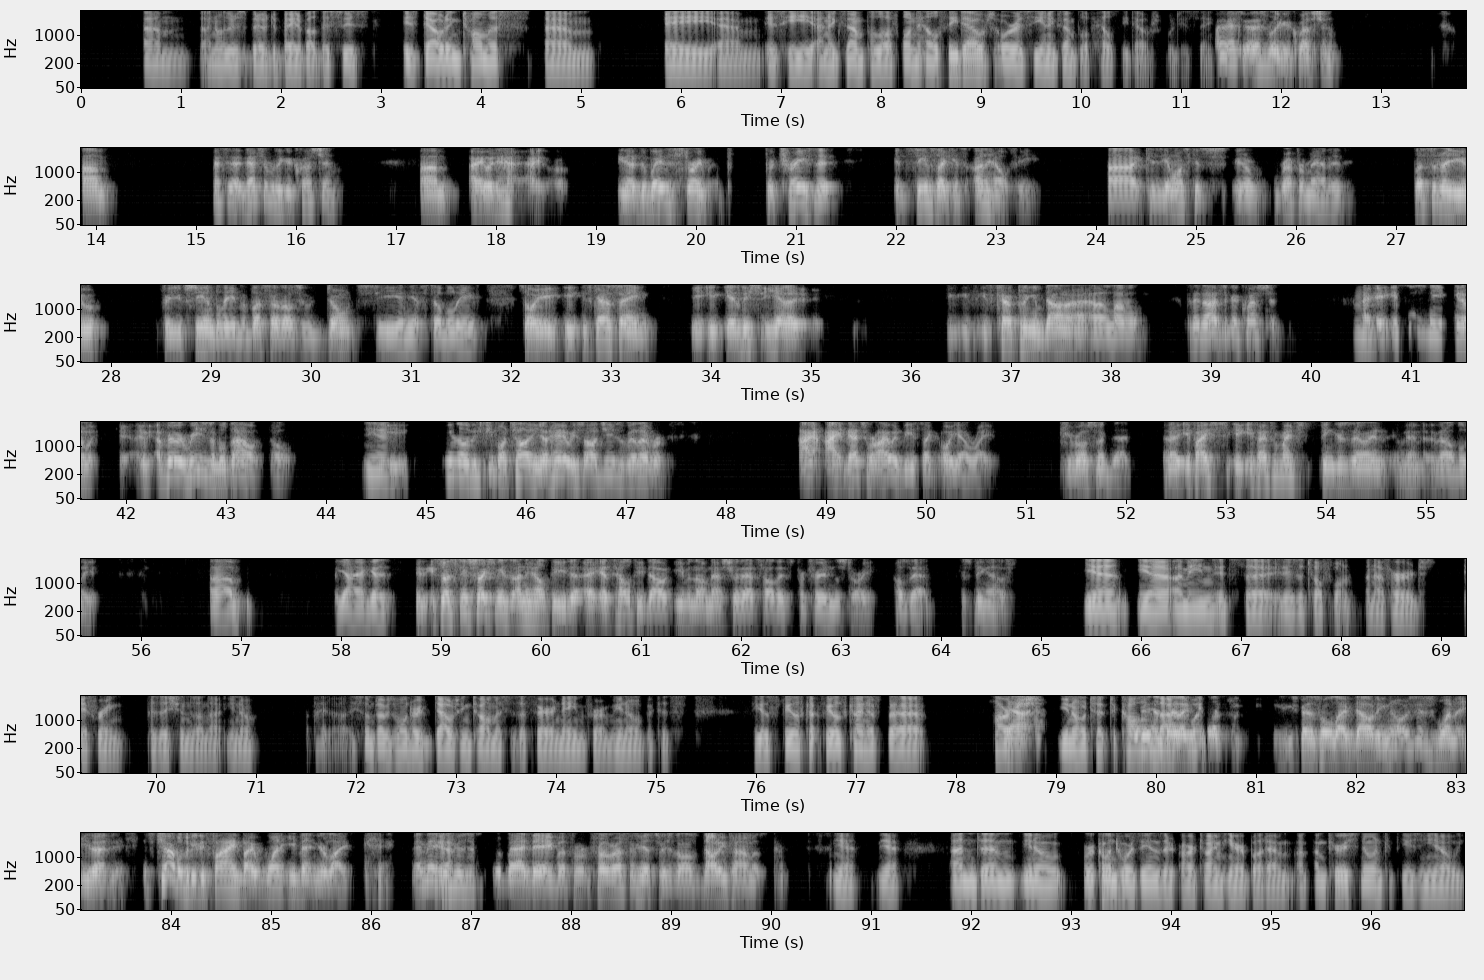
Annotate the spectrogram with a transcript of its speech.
um, I know there's a bit of debate about this. Is is doubting Thomas um a um is he an example of unhealthy doubt or is he an example of healthy doubt would you say that's, that's a really good question um that's a that's a really good question um i would have you know the way the story p- portrays it it seems like it's unhealthy uh because he almost gets you know reprimanded blessed are you for you've seen and believe but blessed are those who don't see and yet still believe so he, he's kind of saying he, at least he had a he's kind of putting him down on, a level. But then no, that's a good question. Hmm. It, it seems to me, you know, a, a very reasonable doubt, though. Yeah. you know, these people are telling you, "Hey, we saw Jesus," whatever. I, I, that's where I would be. It's like, oh yeah, right. He rose from the dead. Uh, if I if I put my fingers there, and, then, then I'll believe. Um, yeah, I get it. So it strikes me as unhealthy, as healthy doubt, even though I'm not sure that's how that's portrayed in the story. How's that? Just being honest. Yeah, yeah. I mean, it's uh, it is a tough one, and I've heard differing positions on that. You know, I, I sometimes wonder if doubting Thomas is a fair name for him. You know, because feels feels feels kind of uh, harsh. Yeah. You know, to to call him that. Like, like, he spent his whole life doubting. No, this is one event. It's terrible to be defined by one event in your life. and maybe yeah. it was just a bad day, but for, for the rest of history, it's known as doubting Thomas. Yeah, yeah. And um, you know, we're coming towards the end of our time here, but um, I'm curious to know and confusing. You know,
